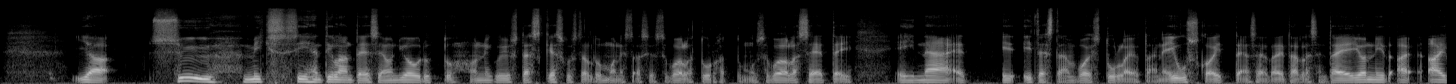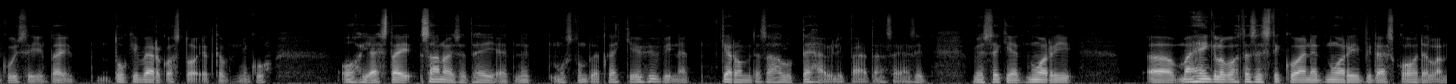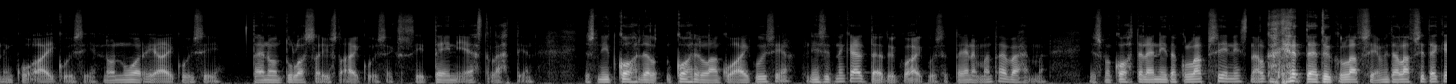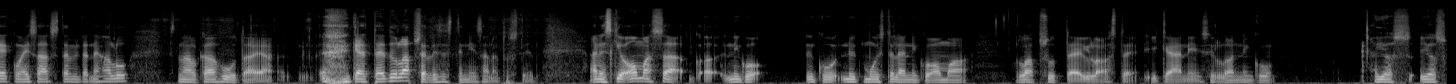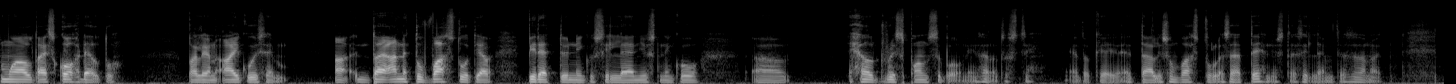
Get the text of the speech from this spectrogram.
Ja syy, miksi siihen tilanteeseen on jouduttu, on niin kuin just tässä keskusteltu monista asioista. Voi olla turhattomuus, se voi olla se, että ei, ei näe, että itsestään voisi tulla jotain, ei usko itteensä tai tällaisen, tai ei ole niitä aikuisia tai tukiverkostoja, jotka niin kuin ohjaisi tai sanoisi, että hei, että nyt musta tuntuu, että kaikki on hyvin, että kerro mitä sä haluat tehdä ylipäätänsä. Ja sitten myös sekin, että nuori, äh, mä henkilökohtaisesti koen, että nuoria pitäisi kohdella niin kuin aikuisia. Ne on nuoria aikuisia, tai ne on tulossa just aikuiseksi siitä teini-iästä lähtien. Jos niitä kohdellaan kuin aikuisia, niin sitten ne käyttäytyy kuin aikuiset, tai enemmän tai vähemmän jos mä kohtelen niitä kuin lapsia, niin ne alkaa käyttäytyä kuin lapsia. Mitä lapsi tekee, kun ei saa sitä, mitä ne haluaa, sitten alkaa huutaa ja käyttäytyy lapsellisesti niin sanotusti. Et ainakin omassa, niin kuin, niin kuin nyt muistelen niin kuin omaa lapsuutta ja yläasteikää, niin silloin niin kuin, jos, jos mua oltaisiin kohdeltu paljon aikuisen, tai annettu vastuut ja pidetty niin kuin silleen just niin kuin, uh, held responsible niin sanotusti, että okei, että tämä oli sun vastuulla, sä et tehnyt sitä silleen, mitä sä sanoit.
